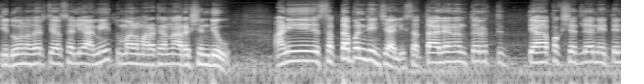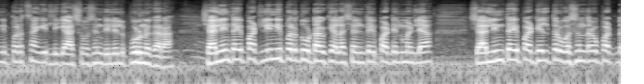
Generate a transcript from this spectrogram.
की दोन हजार चार साली आम्ही तुम्हाला मराठ्यांना आरक्षण देऊ. आणि सत्ता पण त्यांची आली. सत्ता आल्यानंतर त्या पक्षातल्या नेत्यांनी परत सांगितले की आश्वासन दिलेलं पूर्ण करा. शालीनताई पाटलींनी परत उठाव केला. शालीनताई पाटील म्हटल्या शालीनताई पाटील तर वसंतराव पाट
